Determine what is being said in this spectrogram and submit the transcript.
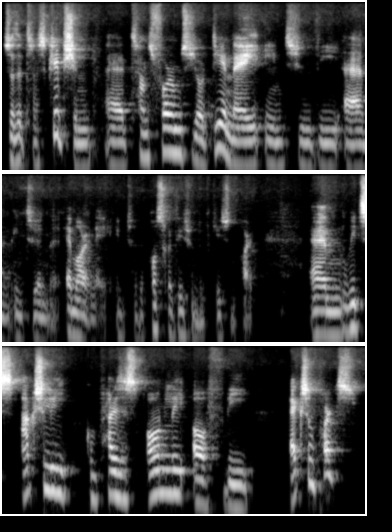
So the transcription uh, transforms your DNA into the um, into an mRNA, into the post-translation modification part um, which actually comprises only of the exon parts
